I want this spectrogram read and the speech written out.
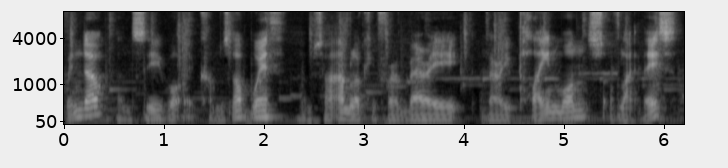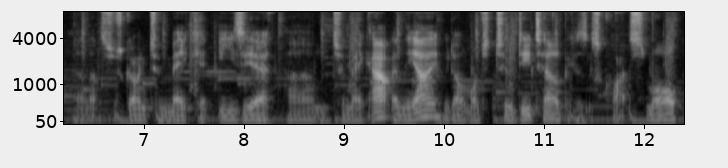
window and see what it comes up with. Um, so I'm looking for a very, very plain one, sort of like this. And that's just going to make it easier um, to make out in the eye. We don't want it too detailed because it's quite small.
